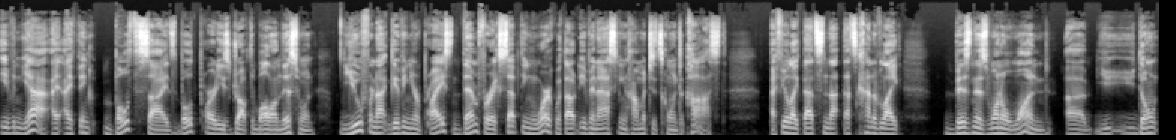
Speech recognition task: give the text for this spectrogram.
even yeah, I, I think both sides, both parties dropped the ball on this one. You for not giving your price, them for accepting work without even asking how much it's going to cost. I feel like that's not that's kind of like business 101. Uh, you you don't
